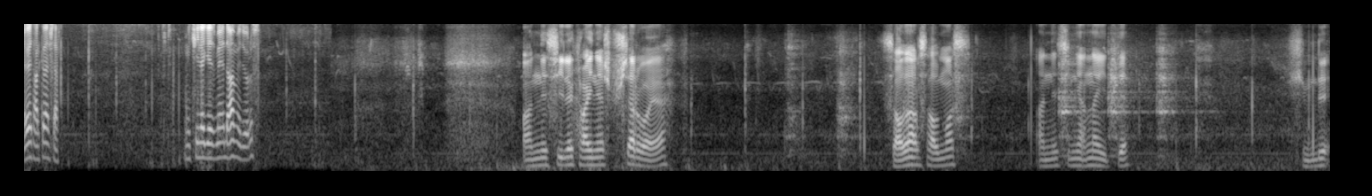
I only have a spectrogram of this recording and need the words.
Evet arkadaşlar. Mickey'le gezmeye devam ediyoruz. Annesiyle kaynaşmışlar baya. Salar salmaz annesinin yanına gitti. Şimdi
